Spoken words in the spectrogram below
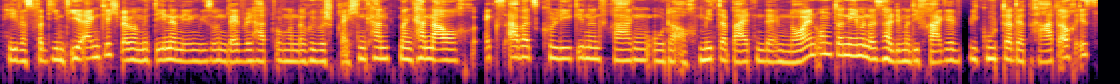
hey, was verdient ihr eigentlich, wenn man mit denen irgendwie so ein Level hat, wo man darüber sprechen kann. Man kann auch Ex-ArbeitskollegInnen fragen oder auch Mitarbeitende im neuen Unternehmen. Das ist halt immer die Frage, wie gut da der Draht auch ist.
